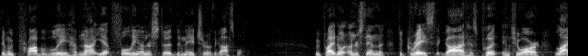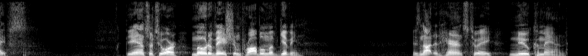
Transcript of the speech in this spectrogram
then we probably have not yet fully understood the nature of the gospel. We probably don't understand the, the grace that God has put into our lives. The answer to our motivation problem of giving is not adherence to a new command.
